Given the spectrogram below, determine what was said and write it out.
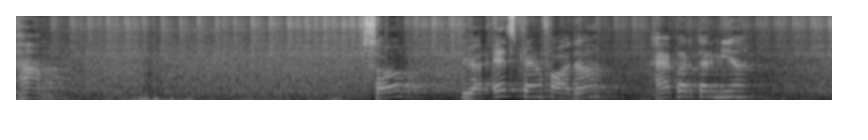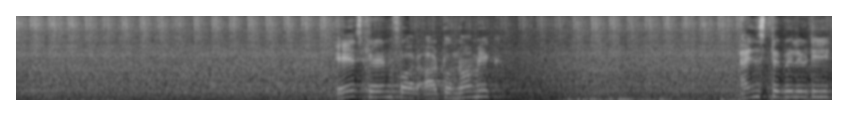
harm. So your S stand for the hyperthermia, A stands for autonomic. Instability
